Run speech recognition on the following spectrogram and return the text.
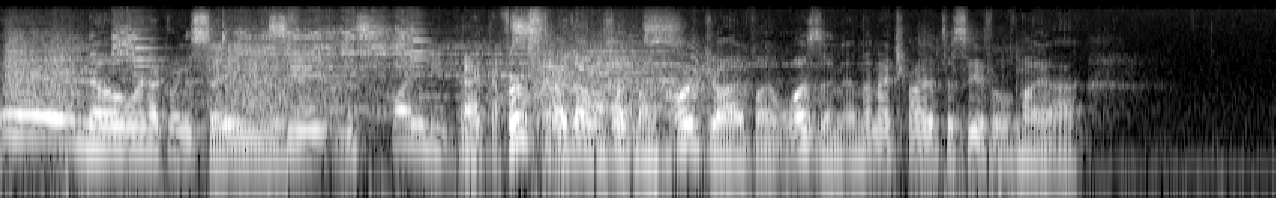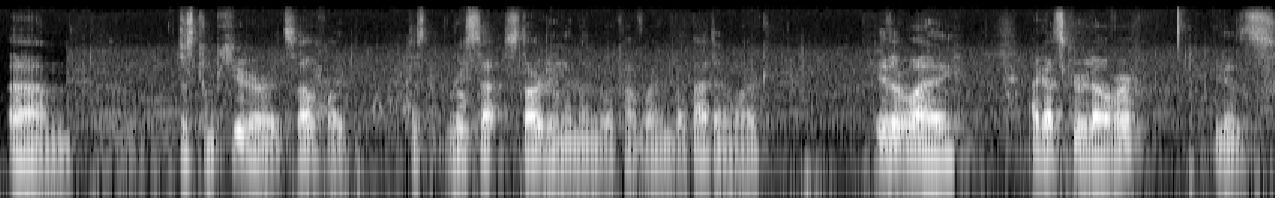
eh, no, we're not going to save. See, this is why you need backup. first, I thought it was like my hard drive, but it wasn't. And then I tried to see if it was my uh, um, just computer itself, like just reset, starting and then recovering. But that didn't work. Either way, I got screwed over because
